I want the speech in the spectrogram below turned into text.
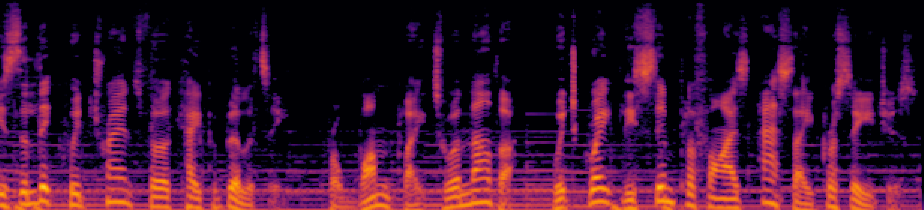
is the liquid transfer capability from one plate to another, which greatly simplifies assay procedures.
